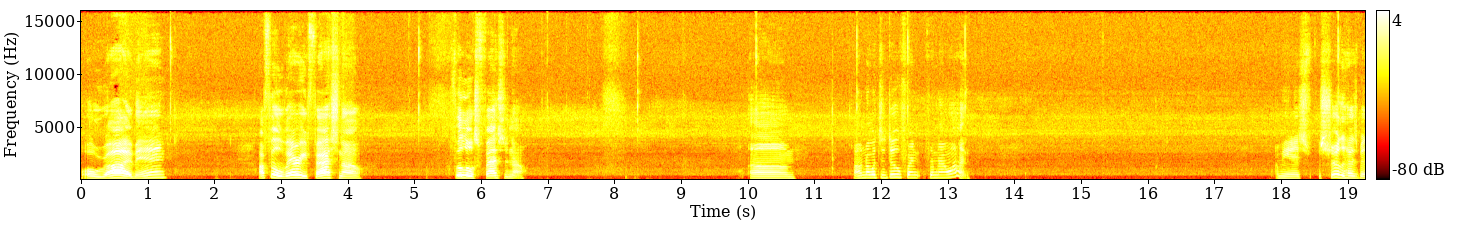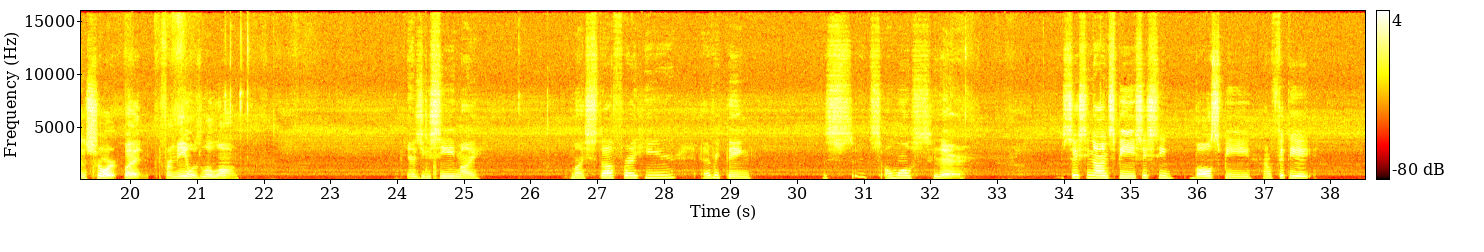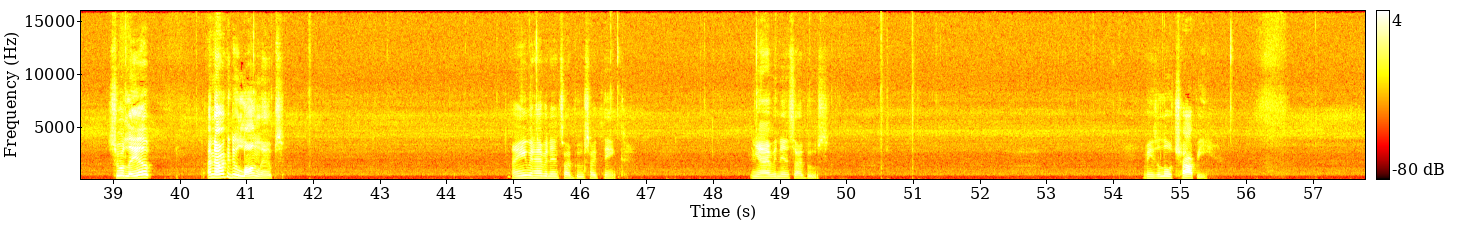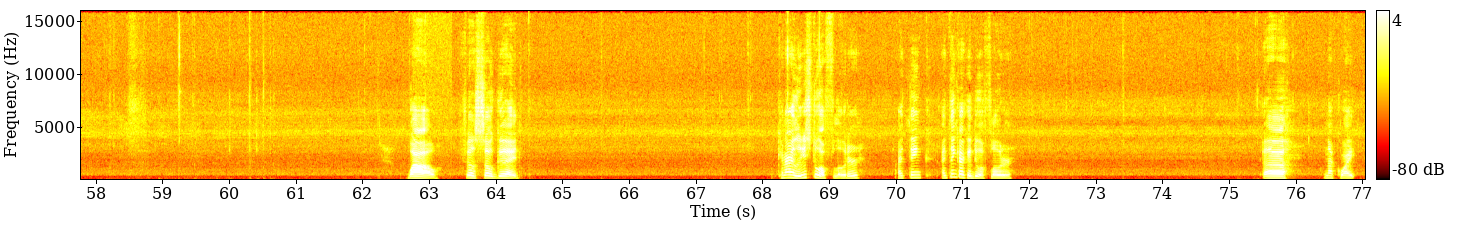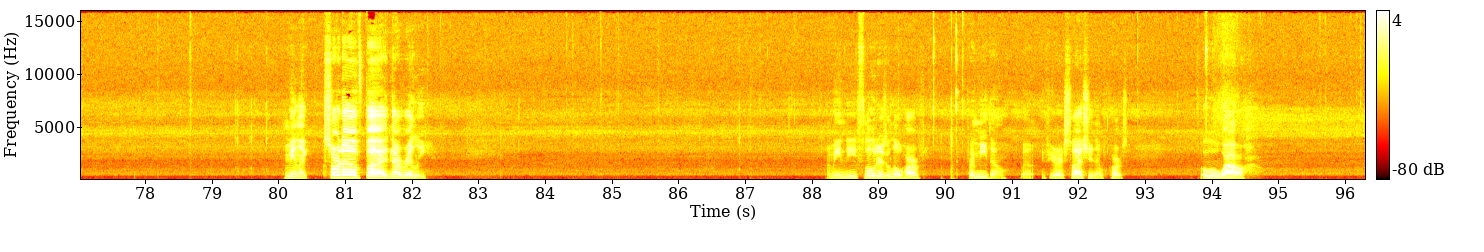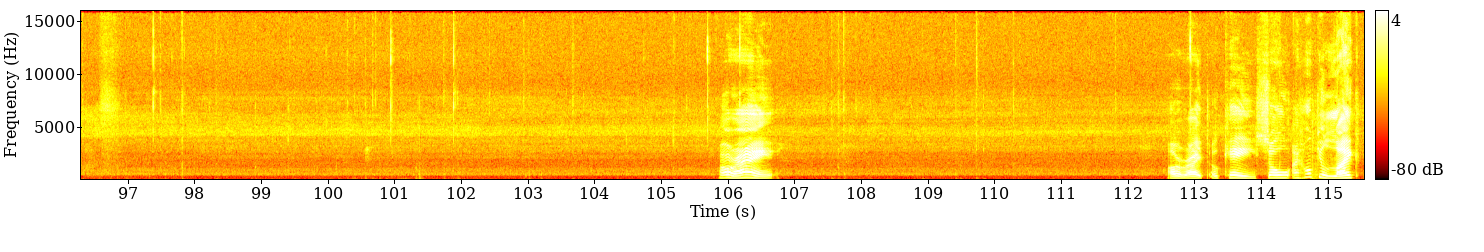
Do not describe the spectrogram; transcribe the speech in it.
All right, man. I feel very fast now. I feel a little faster now. Um, I don't know what to do from from now on. I mean, it surely has been short, but for me it was a little long. As you can see, my my stuff right here, everything it's, it's almost there. 69 speed, 60 ball speed. I'm 58. Short layup. I know I can do long layups. I even have an inside boost, I think. Yeah, I have an inside boost. I mean, it's a little choppy. Wow, feels so good. Can I at least do a floater? I think I think I could do a floater. Uh, not quite. I mean, like, sort of, but not really. I mean, the floater's a little hard for me, though. But if you're a slasher, then of course. Oh, wow. All right. All right. Okay. So I hope you like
